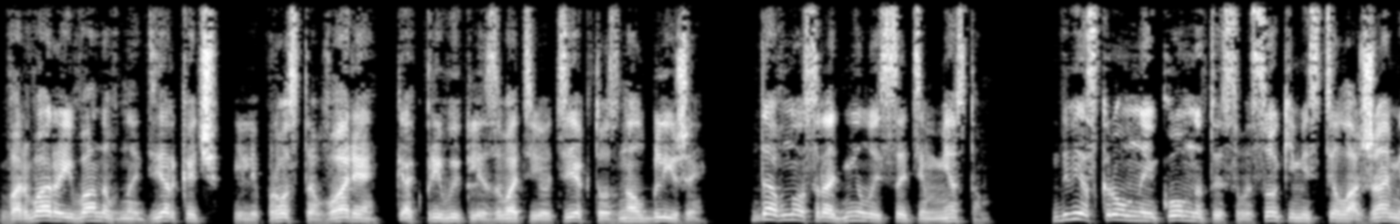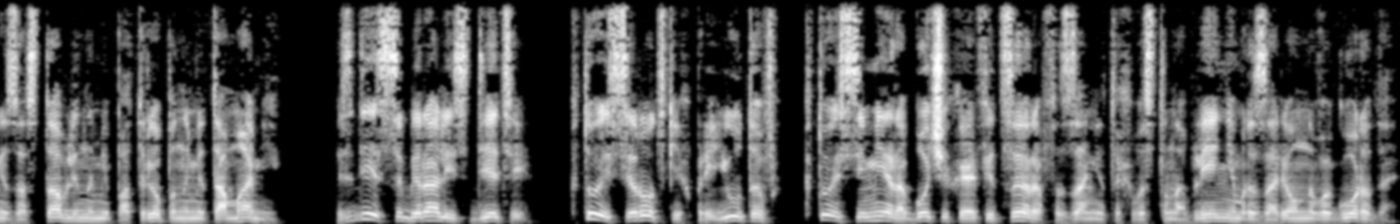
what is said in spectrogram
Варвара Ивановна Деркач, или просто Варя, как привыкли звать ее те, кто знал ближе, давно сроднилась с этим местом. Две скромные комнаты с высокими стеллажами, заставленными потрепанными томами. Здесь собирались дети, кто из сиротских приютов, кто из семей рабочих и офицеров, занятых восстановлением разоренного города.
